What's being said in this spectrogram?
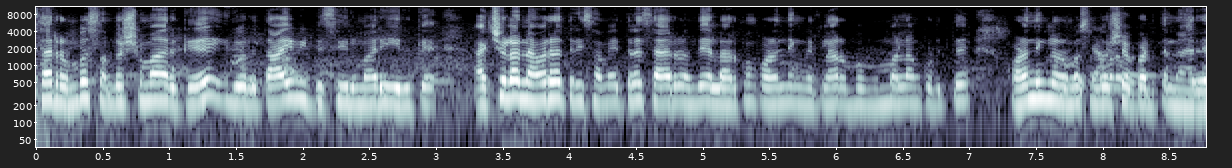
சார் ரொம்ப சந்தோஷமாக இருக்குது இது ஒரு தாய் வீட்டு சீர் மாதிரி இருக்குது ஆக்சுவலாக நவராத்திரி சமயத்தில் சார் வந்து எல்லாருக்கும் குழந்தைங்களுக்குலாம் ரொம்ப பொம்மைலாம் கொடுத்து குழந்தைங்கள ரொம்ப சந்தோஷப்படுத்தினார்.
